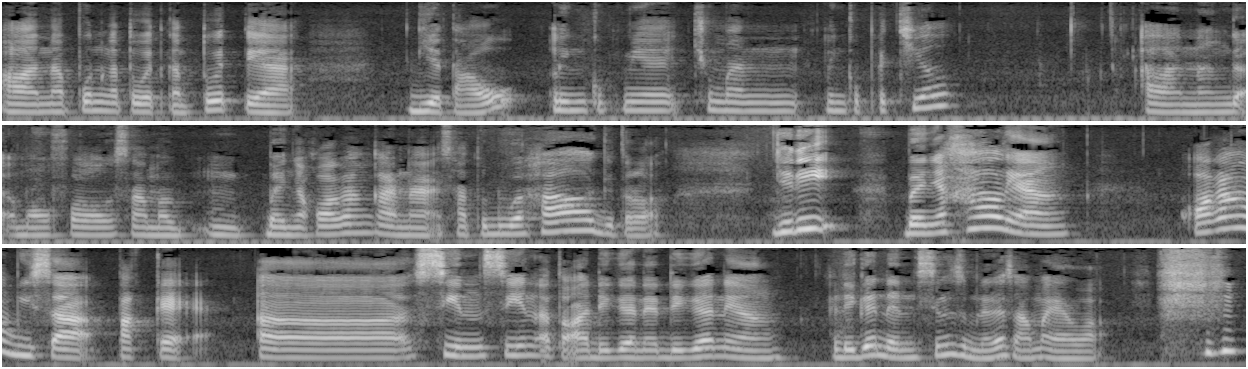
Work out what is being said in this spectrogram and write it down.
Alana pun nge-tweet nge-tweet ya dia tahu lingkupnya cuman lingkup kecil Alana nggak mau follow sama banyak orang karena satu dua hal gitu loh. Jadi banyak hal yang orang bisa pakai uh, scene-scene atau adegan-adegan yang adegan dan scene sebenarnya sama ya Wak.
